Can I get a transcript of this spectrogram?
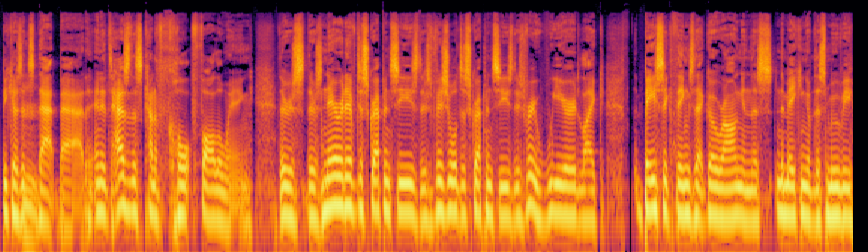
because it's hmm. that bad. And it has this kind of cult following. There's there's narrative discrepancies there's visual discrepancies there's very weird like basic things that go wrong in this in the making of this movie.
